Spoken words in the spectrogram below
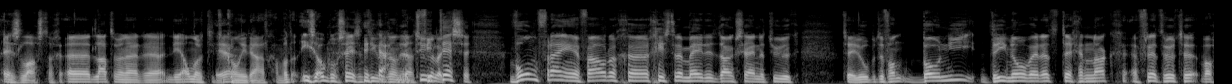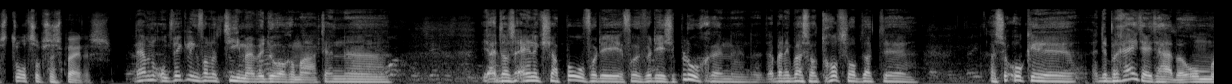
is lastig. Uh, laten we naar de, die andere titelkandidaat ja. gaan. Want dat is ook nog steeds natuurlijk ja, kandidaat. Vitesse won vrij eenvoudig uh, gisteren mede dankzij natuurlijk Twee doelpunten van Boni. 3-0 werd het tegen NAC. En Fred Rutte was trots op zijn spelers. We hebben een ontwikkeling van het team hebben we doorgemaakt. En uh, ja, dat is eigenlijk chapeau voor, de, voor, voor deze ploeg. En uh, daar ben ik best wel trots op dat, uh, dat ze ook de bereidheid hebben om,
